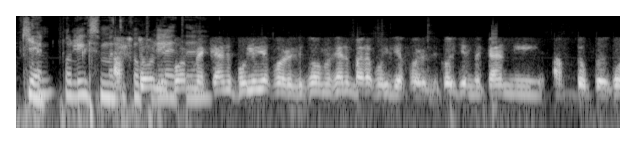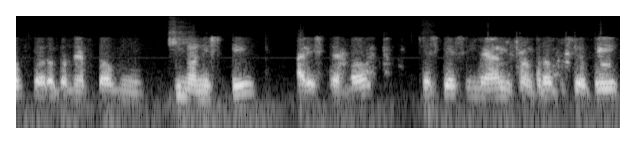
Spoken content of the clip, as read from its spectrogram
Και είναι πολύ σημαντικό αυτό που λοιπόν λέτε. με κάνει πολύ διαφορετικό, με κάνει πάρα πολύ διαφορετικό και με κάνει αυτό που εγώ θεωρώ τον εαυτό μου κοινωνιστή, αριστερό, σε σχέση με άλλους ανθρώπους οι οποίοι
